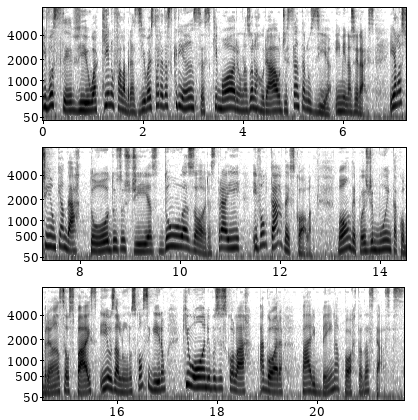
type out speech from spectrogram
E você viu aqui no Fala Brasil a história das crianças que moram na zona rural de Santa Luzia, em Minas Gerais. E elas tinham que andar todos os dias duas horas para ir e voltar da escola. Bom, depois de muita cobrança, os pais e os alunos conseguiram que o ônibus escolar agora pare bem na porta das casas.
